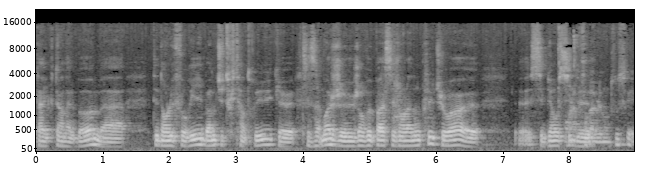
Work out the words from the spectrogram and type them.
tu as écouté un album, bah, tu es dans l'euphorie, bam, tu tweets un truc. euh, ça. moi, je j'en veux pas à ces gens-là non plus, tu vois. euh, euh, c'est bien aussi On de. probablement tous fait.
